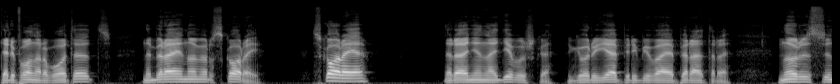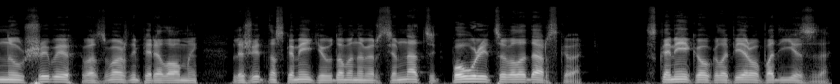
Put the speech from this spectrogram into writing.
Телефон работает. Набираю номер скорой. «Скорая!» «Ранена девушка», — говорю я, перебивая оператора. «Множественные ушибы, возможны переломы. Лежит на скамейке у дома номер 17 по улице Володарского. Скамейка около первого подъезда.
